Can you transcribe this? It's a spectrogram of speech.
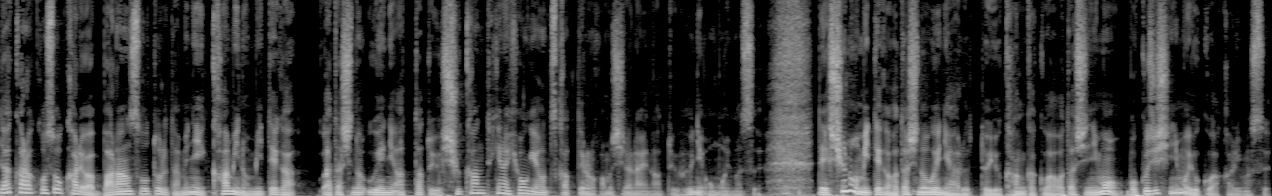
だからこそ彼はバランスを取るために神の御手が私の上にあったという主観的な表現を使っているのかもしれないなというふうに思います。で、主の御手が私の上にあるという感覚は私にも、僕自身にもよくわかります。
